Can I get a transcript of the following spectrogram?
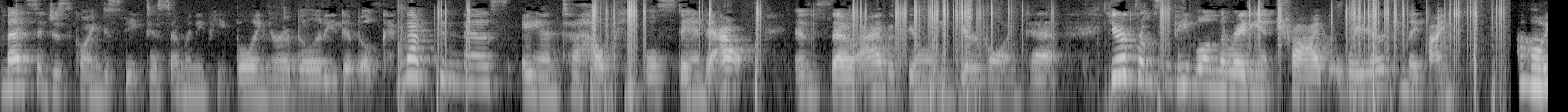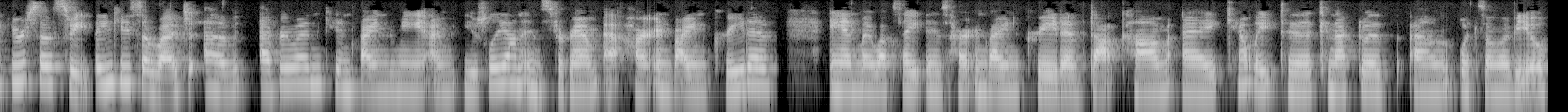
message is going to speak to so many people and your ability to build connectedness and to help people stand out. And so I have a feeling you're going to hear from some people in the Radiant Tribe. Where can they find you? Oh, you're so sweet. Thank you so much. Um, everyone can find me. I'm usually on Instagram at Heart and Vine Creative, and my website is heartandvinecreative.com. I can't wait to connect with um, with some of you.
